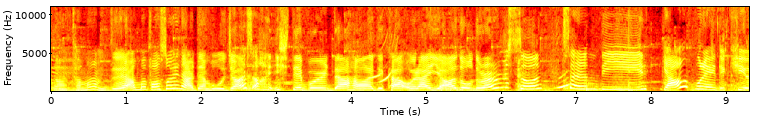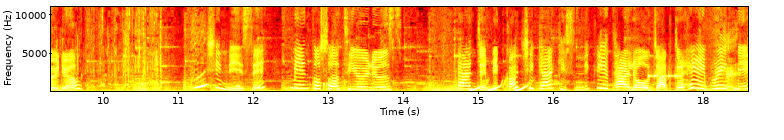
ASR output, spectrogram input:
Aa, tamamdır ama vazoyu nereden bulacağız? Ah, işte burada harika. Oraya yağ doldurur musun? Sorun değil. Yağ buraya döküyorum. Şimdi ise mentosu atıyoruz. Bence birkaç şeker kesinlikle yeterli olacaktır. Hey Britney,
